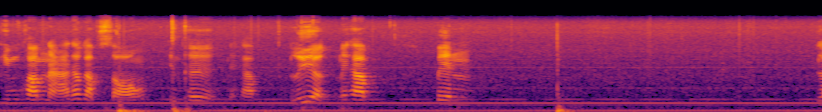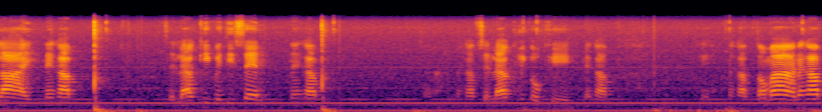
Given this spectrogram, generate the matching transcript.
พิมพ์ความหนาเท่ากับ 2 enter นะครับ เลือกนะครับเป็นลายนะครับ เสร็จแล้วคลิกไปที่เส้นนะครับ นะครับเสร็จแล้วคลิกโอเคนะครับนะครับต่อมานะครับ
